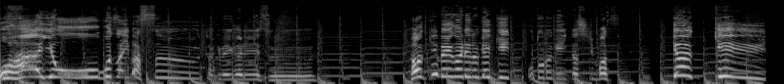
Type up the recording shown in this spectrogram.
おはようございます。竹メガネです。竹メガネの元気お届けいたします。元気!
